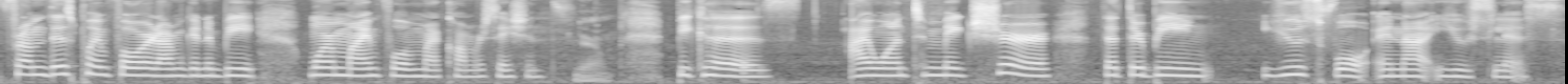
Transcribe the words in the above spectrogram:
from this point forward, I'm gonna be more mindful of my conversations yeah, because I want to make sure that they're being useful and not useless.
